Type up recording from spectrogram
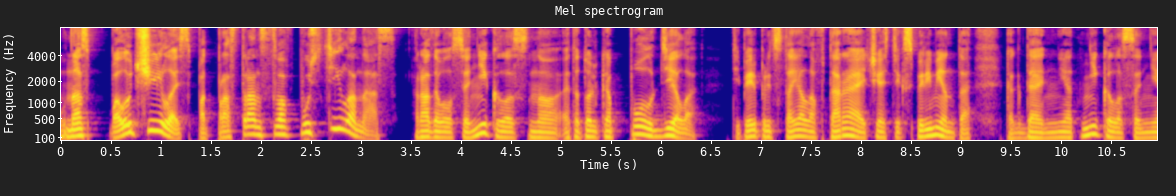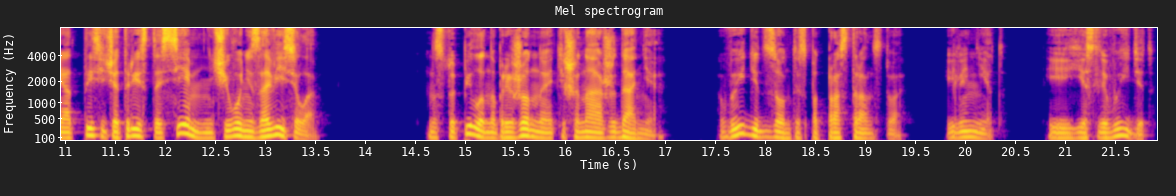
«У нас получилось! Подпространство впустило нас!» Радовался Николас, но это только полдела. Теперь предстояла вторая часть эксперимента, когда ни от Николаса, ни от 1307 ничего не зависело. Наступила напряженная тишина ожидания. Выйдет зонд из-под пространства или нет? И если выйдет,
